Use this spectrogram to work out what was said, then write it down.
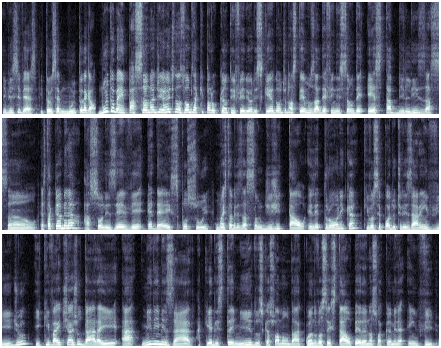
e vice-versa. Então isso é muito legal. Muito bem, passando adiante, nós vamos aqui para o canto inferior esquerdo, onde nós temos a definição de estabilização. Esta câmera, a Sony ZV-E10, possui uma estabilização digital eletrônica que você pode utilizar em vídeo e que vai te ajudar aí a minimizar aqueles tremidos que a sua mão dá quando você está operando a sua câmera em vídeo.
